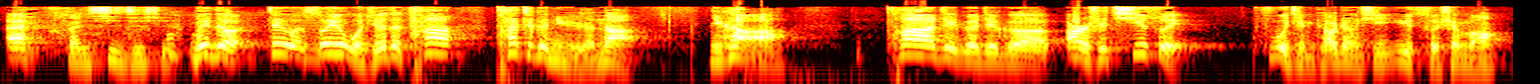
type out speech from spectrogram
哎，很戏剧性。没得这个，所以我觉得她她这个女人呐，你看啊，她这个这个二十七岁，父亲朴正熙遇刺身亡。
